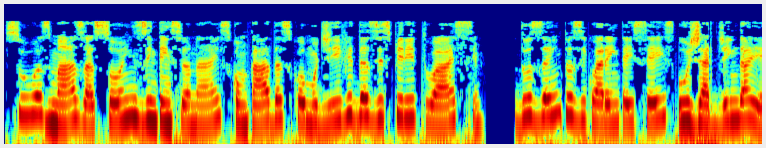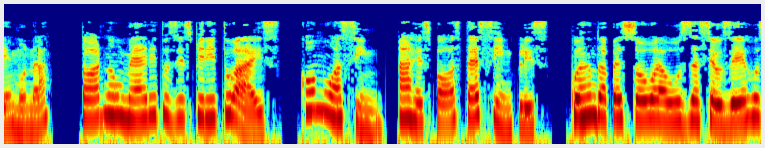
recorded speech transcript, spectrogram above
suas más ações intencionais contadas como dívidas espirituais 246 O Jardim da Emuna tornam méritos espirituais como assim? A resposta é simples. Quando a pessoa usa seus erros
